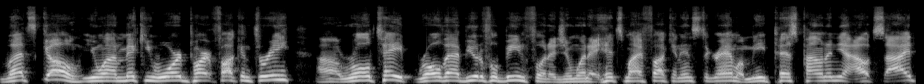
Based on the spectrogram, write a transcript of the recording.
Let's go. You want Micky Ward part fucking three? Uh, roll tape, roll that beautiful bean footage. And when it hits my fucking Instagram of me piss pounding you outside,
